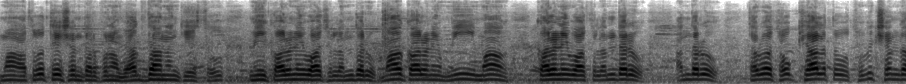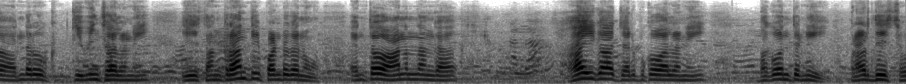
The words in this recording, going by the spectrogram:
మా అసోసియేషన్ తరఫున వాగ్దానం చేస్తూ మీ కాలనీ వాసులందరూ మా కాలనీ మీ మా కాలనీ వాసులందరూ అందరూ సర్వసౌఖ్యాలతో సుభిక్షంగా అందరూ జీవించాలని ఈ సంక్రాంతి పండుగను ఎంతో ఆనందంగా హాయిగా జరుపుకోవాలని భగవంతుని ప్రార్థిస్తూ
